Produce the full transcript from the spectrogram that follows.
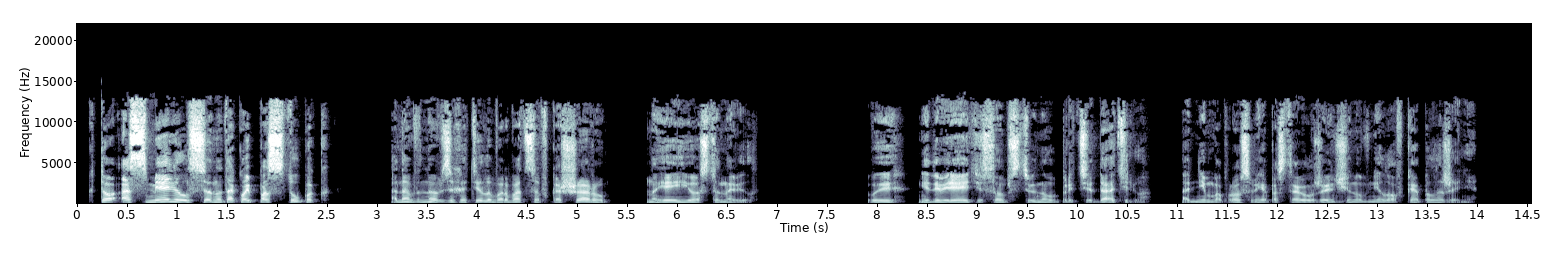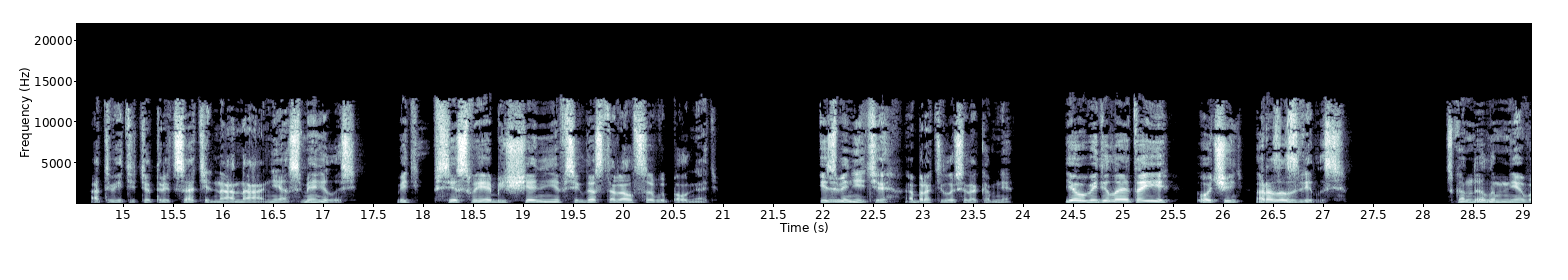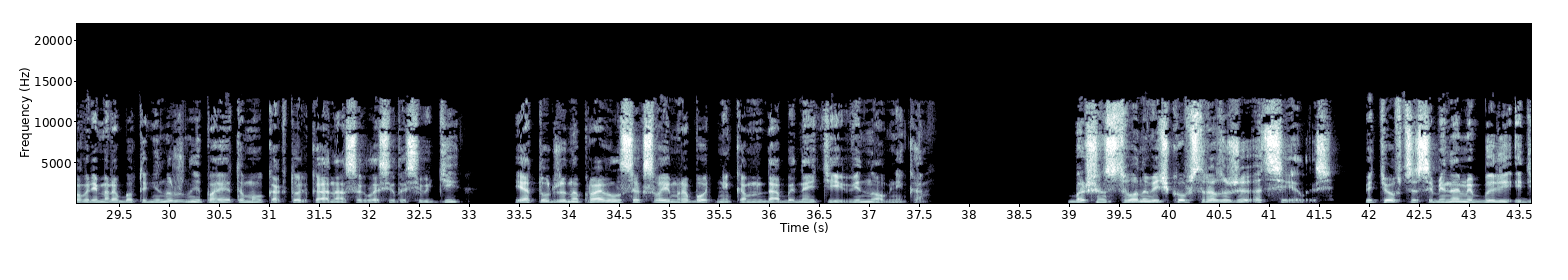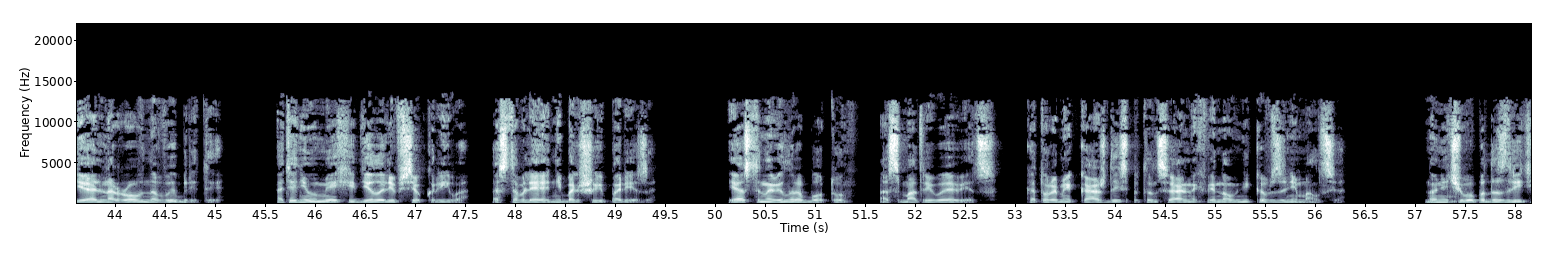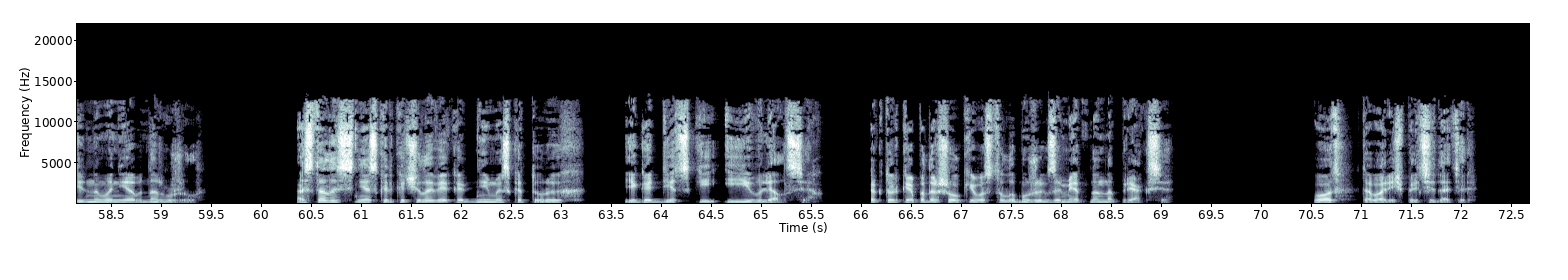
Кто осмелился на такой поступок? Она вновь захотела ворваться в кошару, но я ее остановил. Вы не доверяете собственному председателю? Одним вопросом я поставил женщину в неловкое положение. Ответить отрицательно она не осмелилась, ведь все свои обещания всегда старался выполнять. «Извините», — обратилась она ко мне. «Я увидела это и очень разозлилась». Скандалы мне во время работы не нужны, поэтому, как только она согласилась уйти, я тут же направился к своим работникам, дабы найти виновника. Большинство новичков сразу же отсеялось, ведь овцы с именами были идеально ровно выбриты, а те неумехи делали все криво, оставляя небольшие порезы. Я остановил работу, осматривая овец, которыми каждый из потенциальных виновников занимался. Но ничего подозрительного не обнаружил. Осталось несколько человек, одним из которых Ягодецкий и являлся. Как только я подошел к его столу, мужик заметно напрягся. — Вот, товарищ председатель,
